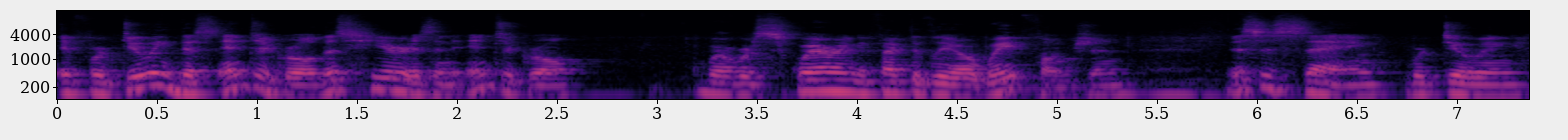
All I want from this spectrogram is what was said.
if we're doing this integral, this here is an integral where we're squaring effectively our wave function. This is saying we're doing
